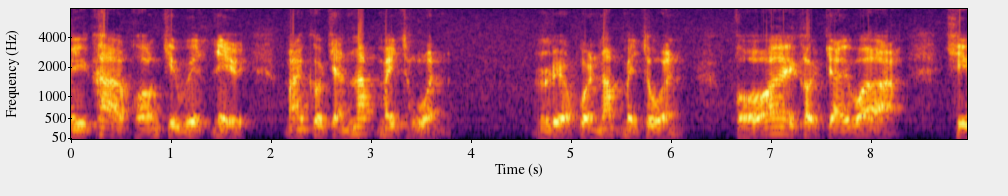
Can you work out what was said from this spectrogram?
มีค่าของชีวิตนี่ มันก็จะนับไม่ถ้วน เรียกว่านับไม่ถ้วน ขอให้เข้าใจว่าชี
